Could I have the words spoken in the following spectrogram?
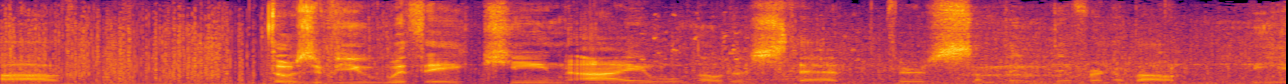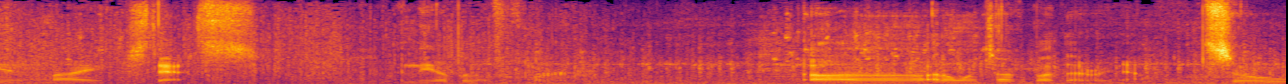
Uh, those of you with a keen eye will notice that there's something different about me and my stats in the upper left corner. Uh, I don't want to talk about that right now. So,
